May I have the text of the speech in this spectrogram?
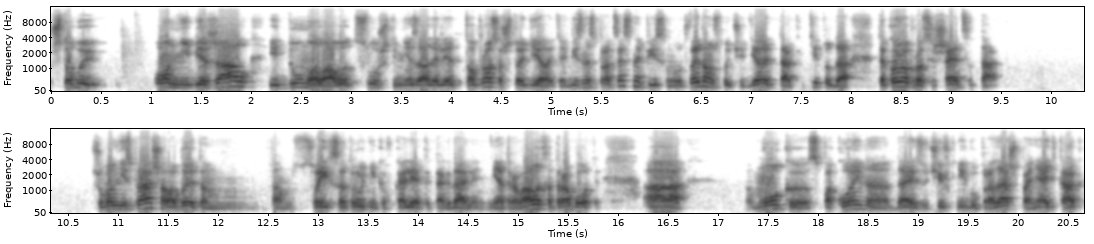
чтобы он не бежал и думал, а вот слушайте, мне задали этот вопрос, а что делать? А бизнес-процесс написан, вот в этом случае делать так, идти туда. Такой вопрос решается так. Чтобы он не спрашивал об этом там, своих сотрудников, коллег и так далее, не отрывал их от работы, а мог спокойно, да, изучив книгу продаж, понять, как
